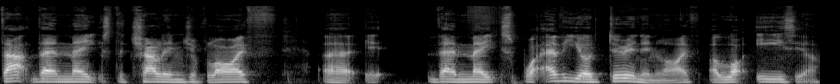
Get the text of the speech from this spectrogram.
that then makes the challenge of life, uh, it then makes whatever you're doing in life a lot easier.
